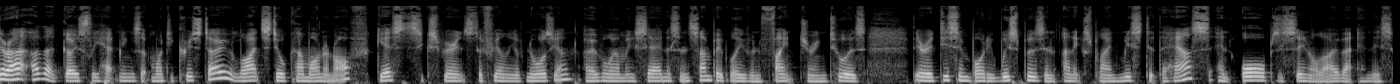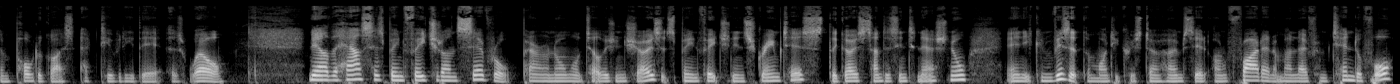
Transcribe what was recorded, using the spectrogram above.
There are other ghostly happenings at Monte Cristo. Lights still come on and off. Guests experience the feeling of nausea, overwhelming sadness, and some people even faint during tours. There are disembodied whispers and unexplained mist at the house, and orbs are seen all over, and there's some poltergeist activity there as well. Now, the house has been featured on several paranormal television shows. It's been featured in Scream Test, The Ghost Hunters International, and you can visit the Monte Cristo homestead on Friday to Monday from 10 to 4.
